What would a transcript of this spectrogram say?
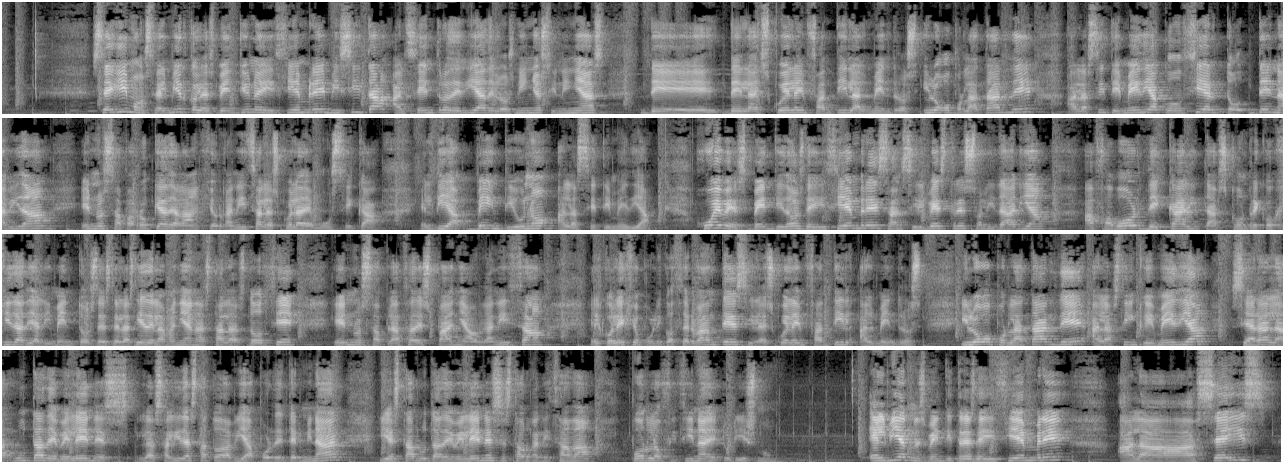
Seguimos el miércoles 21 de diciembre, visita al Centro de Día de los Niños y Niñas de, la Escuela Infantil Almendros. Y luego por la tarde, a las 7 y media, concierto de Navidad en nuestra parroquia de Alange. Organiza la Escuela de Música. El día 21 a las 7 y media. Jueves 22 de diciembre, San Silvestre Solidaria a favor de Cáritas con recogida de alimentos desde las 10 de la mañana hasta las 12 en nuestra Plaza de España. Organiza el Colegio Público Cervantes y la Escuela Infantil Almendros. Y luego por la tarde a las 5 y media se hará la ruta de Belénes. La salida está todavía por determinar y esta ruta de Belénes está organizada por la Oficina de Turismo. El viernes 23 de diciembre a las 6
